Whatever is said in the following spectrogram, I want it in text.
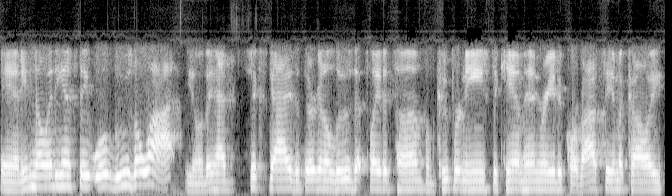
And even though Indiana State will lose a lot, you know, they had six guys that they're going to lose that played a ton from Cooper Neese to Cam Henry to Courvoisier and McCauley,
